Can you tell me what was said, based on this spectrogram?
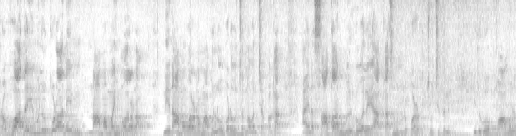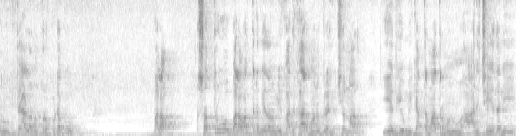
ప్రభువా దయ్యములు కూడా నీ నామ మహిమ వలన నీ నామం వలన మాకు లోబడి వచ్చున్నావని చెప్పగా ఆయన సాతాను మెరుగువలే ఆకాశం నుండి పడటం చూచితిని. ఇదిగో పాములను తేళ్ళను త్రొక్కుటకు బల శత్రువు బలవంతుడి మీద మీకు అధికారం అనుగ్రహించి ఉన్నారు. ఏది మీకు ఎంత మాత్రమును హాని చేయదని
